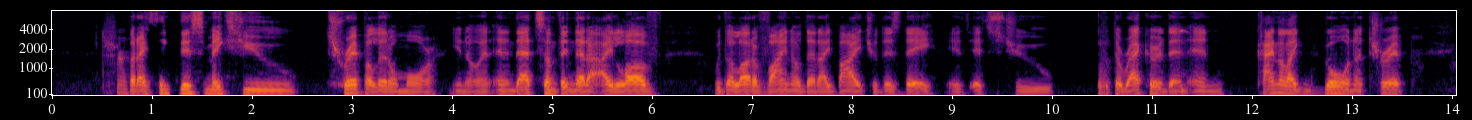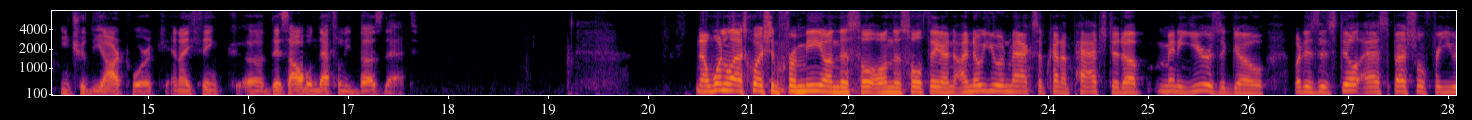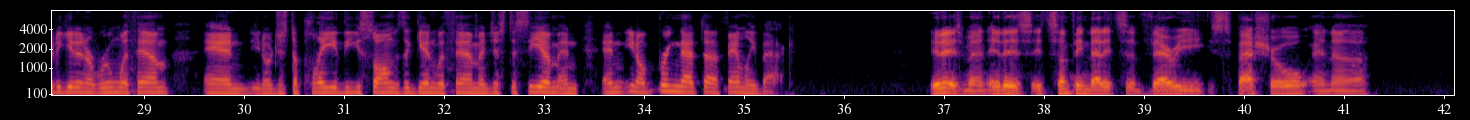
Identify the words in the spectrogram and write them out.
Sure. But I think this makes you trip a little more, you know, and, and that's something that I love with a lot of vinyl that I buy to this day. It, it's to put the record and and kind of like go on a trip into the artwork, and I think uh, this album definitely does that. Now, one last question from me on this whole on this whole thing. I, I know you and Max have kind of patched it up many years ago, but is it still as special for you to get in a room with him and you know just to play these songs again with him and just to see him and and you know bring that uh, family back? It is, man. It is. It's something that it's a very special and uh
